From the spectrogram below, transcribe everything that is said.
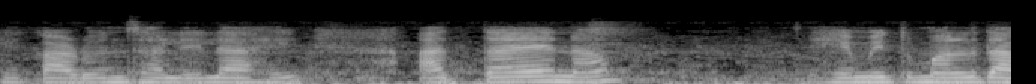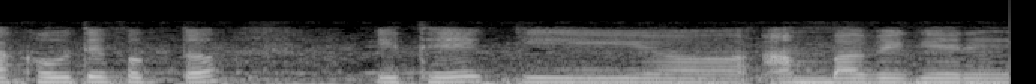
हे काढून झालेलं आहे. आत्ता आहे ना हे मी तुम्हाला दाखवते फक्त इथे की आंबा वगैरे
